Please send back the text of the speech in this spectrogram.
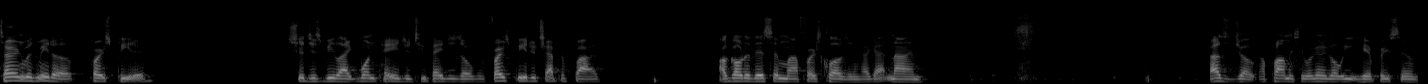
Turn with me to 1 Peter. Should just be like one page or two pages over. First Peter chapter 5. I'll go to this in my first closing. I got nine. That was a joke. I promise you, we're going to go eat here pretty soon.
